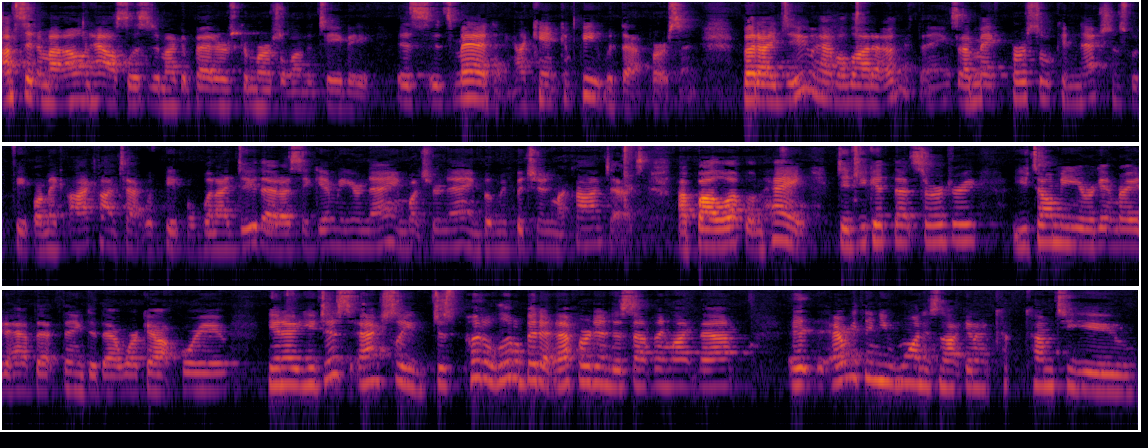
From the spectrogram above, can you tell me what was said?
I'm sitting in my own house listening to my competitor's commercial on the tv it's it's maddening. I can't compete with that person. But i do have a lot of other things. I make personal connections with people. I make eye contact with people. When i do that i say give me your name. What's your name? Let me put you in my contacts. I follow up them hey did you get that surgery you told me you were getting ready to have that thing. Did that work out for you? You know, you just actually just put a little bit of effort into something like that. It, everything you want is not going to c- come to you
